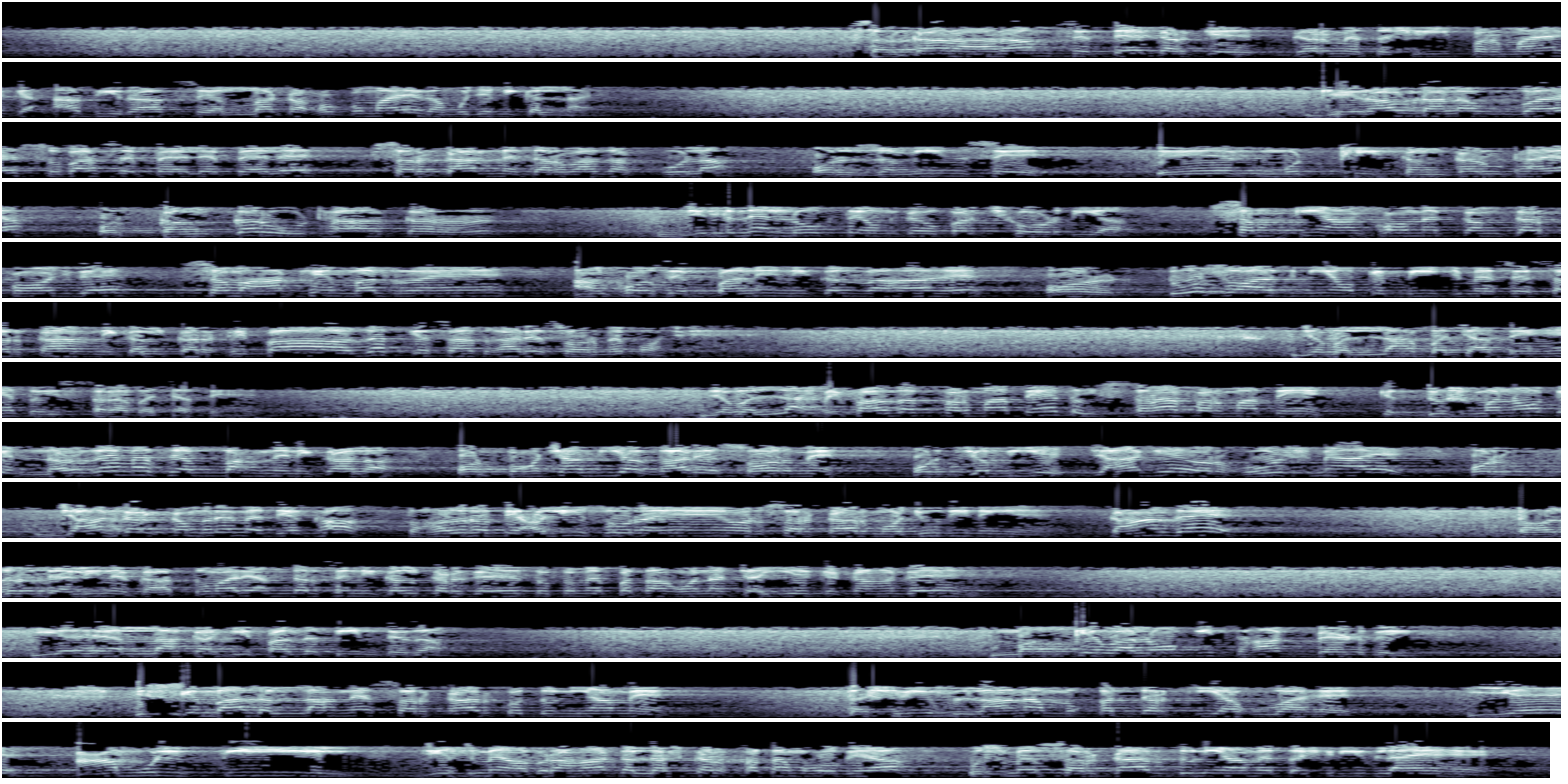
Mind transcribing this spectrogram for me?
سرکار آرام سے طے کر کے گھر میں تشریف فرمائے کہ آدھی رات سے اللہ کا حکم آئے گا، مجھے نکلنا ہے۔ گھیراؤ ڈالا ہوا ہے۔ صبح سے پہلے پہلے سرکار نے دروازہ کھولا اور زمین سے ایک مٹھی کنکر اٹھایا اور کنکر اٹھا کر جتنے لوگ تھے ان کے اوپر چھوڑ دیا۔ سب کی آنکھوں میں کنکر پہنچ گئے۔ سب آنکھیں مل رہے ہیں۔ آنکھوں سے پانی نکل رہا ہے اور دو سو آدمیوں کے بیچ میں سے سرکار نکل کر حفاظت کے ساتھ غار سور میں پہنچ گئے جب اللہ بچاتے ہیں تو اس طرح بچاتے ہیں۔ جب اللہ حفاظت فرماتے ہیں تو اس طرح فرماتے ہیں کہ دشمنوں کے نرغے میں سے اللہ نے نکالا اور پہنچا دیا غار سور میں۔ اور جب یہ جاگے اور ہوش میں آئے اور جا کر کمرے میں دیکھا تو حضرت علی سو رہے ہیں اور سرکار موجود ہی نہیں ہے۔ کہاں گئے؟ تو حضرت علی نے کہا، تمہارے اندر سے نکل کر گئے تو تمہیں پتا ہونا چاہیے کہ کہاں گئے یہ ہے اللہ کا حفاظتی انتظام۔ مکے والوں کی دھاک بیٹھ گئی۔ اس کے بعد اللہ نے سرکار کو دنیا میں تشریف لانا مقدر کیا ہوا ہے۔ یہ عام الفیل جس میں ابراہ کا لشکر ختم ہو گیا، اس میں سرکار دنیا میں تشریف لائے ہیں۔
